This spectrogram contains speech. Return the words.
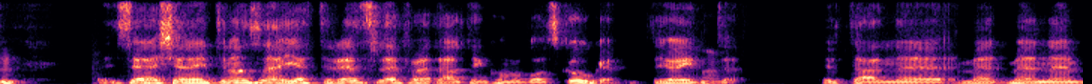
Mm. Så jag känner inte någon sån här jätterädsla för att allting kommer gå åt skogen. Det gör jag inte. Utan, eh, men, men eh,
